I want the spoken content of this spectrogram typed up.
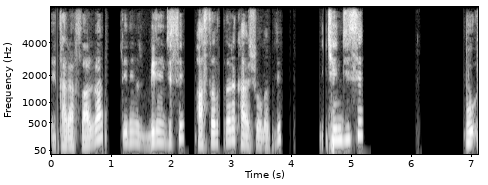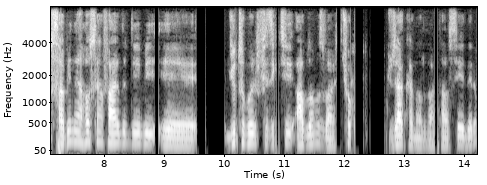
e, taraflar var. Dediğimiz birincisi hastalıklara karşı olabilir. İkincisi bu Sabine Hosenfelder diye bir e, YouTuber fizikçi ablamız var. Çok güzel kanalı var. Tavsiye ederim.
